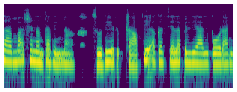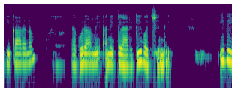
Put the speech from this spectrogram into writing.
సంభాషణ అంతా విన్నా సుధీర్ ప్రాప్తి అగస్యల పెళ్ళి ఆగిపోవడానికి కారణం రఘురామి అనే క్లారిటీ వచ్చింది. ఇది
